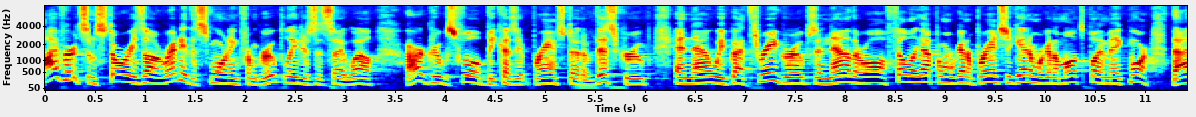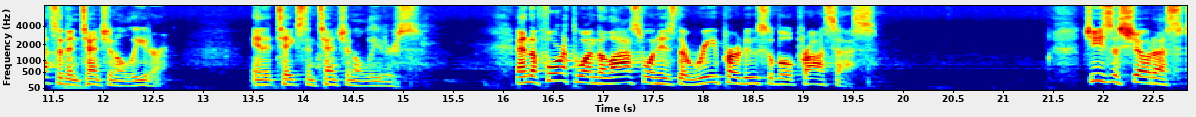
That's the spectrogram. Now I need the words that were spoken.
I've heard some stories already this morning from group leaders that say, well, our group's full because it branched out of this group, and now we've got three groups, and now they're all filling up, and we're going to branch again, and we're going to multiply and make more. That's an intentional leader, and it takes intentional leaders. And the fourth one, the last one, is the reproducible process. Jesus showed us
